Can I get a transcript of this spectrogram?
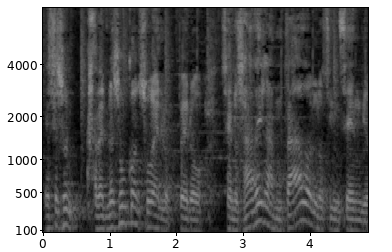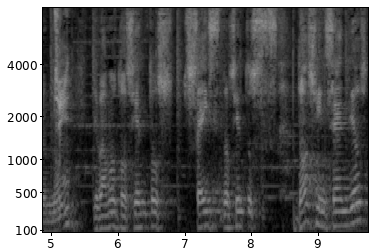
Ese es un, a ver, no es un consuelo, pero se nos ha adelantado los incendios, ¿no? Sí. Llevamos 206, 202 incendios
